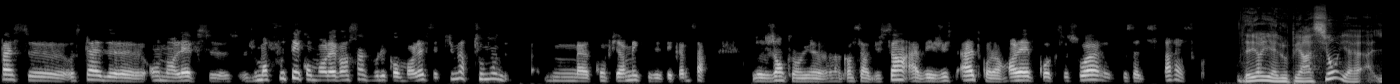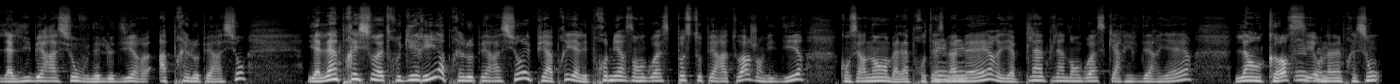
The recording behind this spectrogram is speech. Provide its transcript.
passe euh, au stade, euh, on enlève ce, je m'en foutais qu'on m'enlève un sein, je voulais qu'on m'enlève cette tumeur. Tout le monde m'a confirmé qu'ils étaient comme ça. Les gens qui ont eu un cancer du sein avaient juste hâte qu'on leur enlève quoi que ce soit, que ça disparaisse. Quoi. D'ailleurs, il y a l'opération, il y a la libération, vous venez de le dire, après l'opération il y a l'impression d'être guéri après l'opération, et puis après, il y a les premières angoisses post-opératoires, j'ai envie de dire, concernant bah, la prothèse mhm. mammaire. Il y a plein, plein d'angoisses qui arrivent derrière. Là encore, c'est, on a mhm. l'impression,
